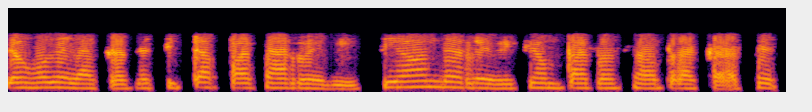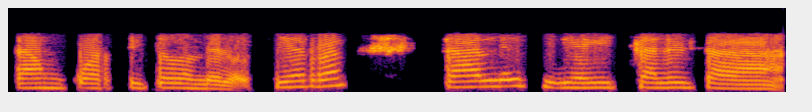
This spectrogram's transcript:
luego de la casetita pasa revisión, de revisión pasas a otra caseta, un cuartito donde lo cierran, sales y de ahí sales a,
